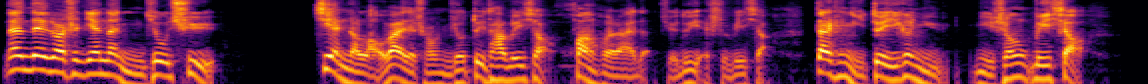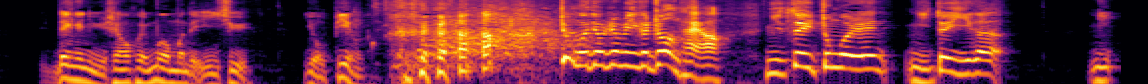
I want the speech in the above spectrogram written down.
那那段时间呢，你就去见着老外的时候，你就对他微笑，换回来的绝对也是微笑。但是你对一个女女生微笑。那个女生会默默的一句：“有病。”中国就这么一个状态啊！你对中国人，你对一个你，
